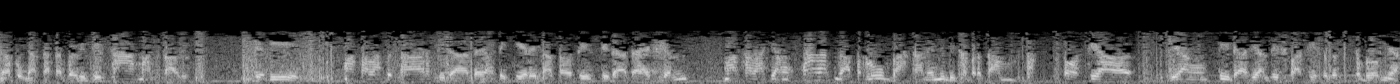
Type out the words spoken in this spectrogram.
nggak punya capability sama sekali. Jadi masalah besar tidak ada yang pikirin atau tidak ada action. Masalah yang sangat nggak perlu bahkan ini bisa berdampak sosial yang tidak diantisipasi sebelumnya.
